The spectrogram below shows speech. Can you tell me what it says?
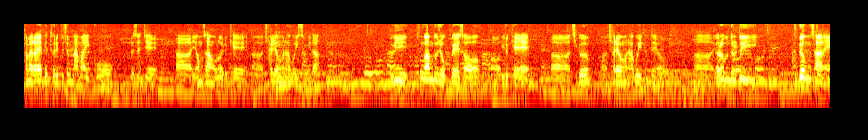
카메라에 배터리도 좀 남아 있고 그래서 이제 아, 영상으로 이렇게 어, 촬영을 하고 있습니다. 여기 풍광도 좋고 해서 어, 이렇게 어, 지금 어, 촬영을 하고 있는데요. 어, 여러분들도 이 구병산에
